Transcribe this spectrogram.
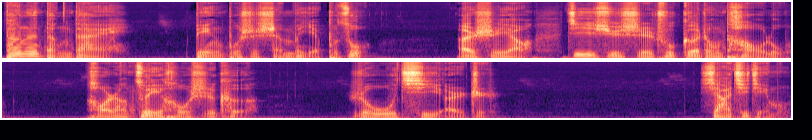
当然，等待，并不是什么也不做，而是要继续使出各种套路，好让最后时刻如期而至。下期节目，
